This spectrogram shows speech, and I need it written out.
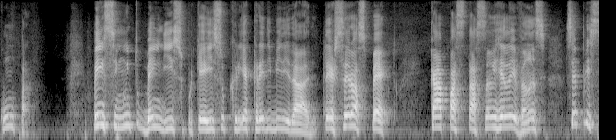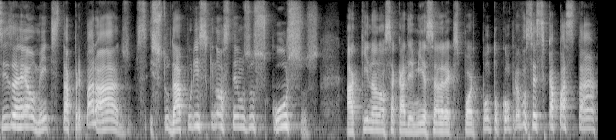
cumpra. Pense muito bem nisso, porque isso cria credibilidade. Terceiro aspecto, capacitação e relevância. Você precisa realmente estar preparado, estudar. Por isso que nós temos os cursos aqui na nossa academia celerexport.com para você se capacitar.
